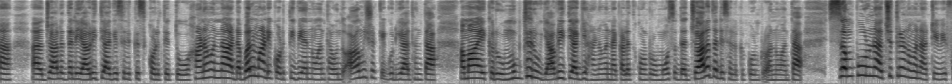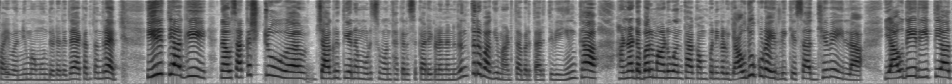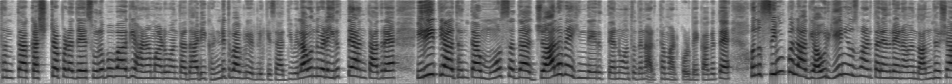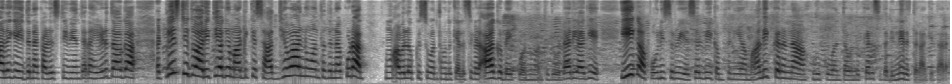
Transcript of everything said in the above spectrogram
ಜಾಲದಲ್ಲಿ ಯಾವ ರೀತಿಯಾಗಿ ಸಿಲುಕಿಸಿಕೊಳ್ತಿತ್ತು ಹಣವನ್ನು ಡಬಲ್ ಮಾಡಿ ಕೊಡ್ತೀವಿ ಅನ್ನುವಂಥ ಒಂದು ಆಮಿಷಕ್ಕೆ ಗುರಿಯಾದಂಥ ಅಮಾಯಕರು, ಮುಗ್ಧರು ಯಾವ ರೀತಿಯಾಗಿ ಹಣವನ್ನು ಕಳೆದುಕೊಂಡ್ರು, ಮೋಸದ ಜಾಲದಲ್ಲಿ ಸಿಲುಕಿಕೊಂಡ್ರು ಅನ್ನುವಂಥ ಸಂಪೂರ್ಣ ಚಿತ್ರಣವನ್ನು ಟಿ ವಿ ಫೈವ್ ನಿಮ್ಮ ಮುಂದಿಡಲಿದೆ. ಯಾಕಂತಂದರೆ ಈ ರೀತಿಯಾಗಿ ನಾವು ಸಾಕಷ್ಟು ಜಾಗೃತಿಯನ್ನು ಮೂಡಿಸುವಂಥ ಕೆಲಸ ಕಾರ್ಯಗಳನ್ನು ನಿರಂತರವಾಗಿ ಮಾಡ್ತಾ ಬರ್ತಾ ಇರ್ತೀವಿ. ಇಂಥ ಹಣ ಡಬಲ್ ಮಾಡುವಂಥ ಕಂಪನಿಗಳು ಯಾವುದೂ ಕೂಡ ಇರಲಿಕ್ಕೆ ಸಾಧ್ಯವೇ ಇಲ್ಲ. ಯಾವುದೇ ರೀತಿಯಾದಂಥ ಕಷ್ಟಪಡದೆ ಸುಲಭವಾಗಿ ಹಣ ಮಾಡುವಂಥ ದಾರಿ ಖಂಡಿತವಾಗ್ಲೂ ಇರಲಿಕ್ಕೆ ಸಾಧ್ಯವಿಲ್ಲ. ಒಂದು ವೇಳೆ ಇರುತ್ತೆ ಅಂತಾದರೆ ಈ ರೀತಿಯಾದಂಥ ಮೋಸದ ಜಾಲವೇ ಹಿಂದೆ ಇರುತ್ತೆ ಅನ್ನುವಂಥದ್ದನ್ನು ಅರ್ಥ ಮಾಡ್ಕೊಳ್ಬೇಕಾಗತ್ತೆ. ಒಂದು ಸಿಂಪಲ್ ಆಗಿ ಅವ್ರು ಏನು ಯೂಸ್ ಮಾಡ್ತಾರೆ ಅಂದರೆ ನಾವೊಂದು ಅಂಧಶಾಲೆಗೆ ಇದನ್ನು ಕಳಿಸ್ತೀವಿ ಅಂತೆಲ್ಲ ಹೇಳಿದಾಗ ಅಟ್ಲೀಸ್ಟ್ ಇದು ಆ ರೀತಿಯಾಗಿ ಮಾಡಲಿಕ್ಕೆ ಸಾಧ್ಯವಾ ಅನ್ನುವಂಥದ್ದನ್ನು ಕೂಡ ಅವಲೋಕಿಸುವಂಥ ಒಂದು ಕೆಲಸಗಳು ಆಗಬೇಕು ಅನ್ನುವಂಥದ್ದು ಒಟ್ಟಾರೆಯಾಗಿ ಈಗ ಪೊಲೀಸರು ಎಸ್ ಎಲ್ ವಿ ಕಂಪನಿಯ ಮಾಲೀಕರನ್ನ ಹುಡುಕುವಂಥ ಒಂದು ಕೆಲಸದಲ್ಲಿ ನಿರತರಾಗಿದ್ದಾರೆ.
